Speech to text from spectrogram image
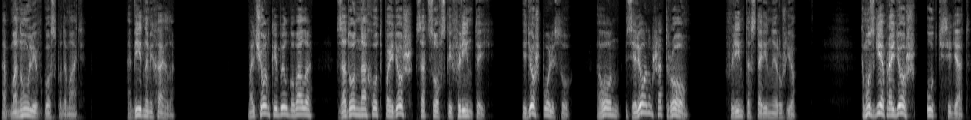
Обманули в Господа мать. Обидно, Михайло. Мальчонкой был, бывало, за дон на охоту пойдешь с отцовской флинтой, идешь по лесу, а он зеленым шатром. Флинта старинное ружье. К музге пройдешь, утки сидят.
